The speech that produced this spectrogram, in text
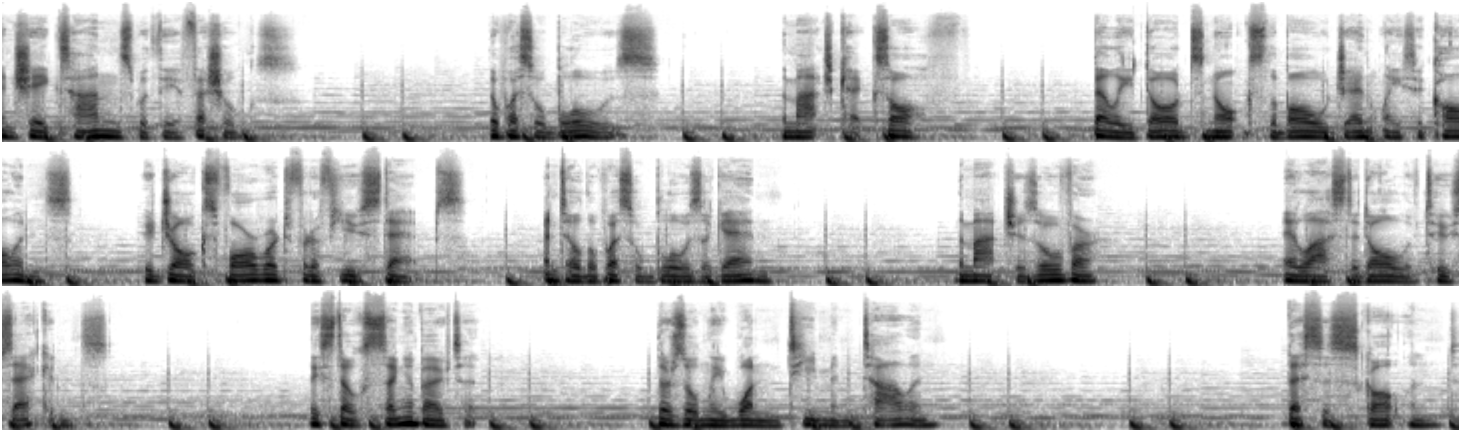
and shakes hands with the officials. The whistle blows. The match kicks off. Billy Dodds knocks the ball gently to Collins, who jogs forward for a few steps until the whistle blows again. The match is over. It lasted all of two seconds. They still sing about it. There's only one team in Tallinn. This is Scotland,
